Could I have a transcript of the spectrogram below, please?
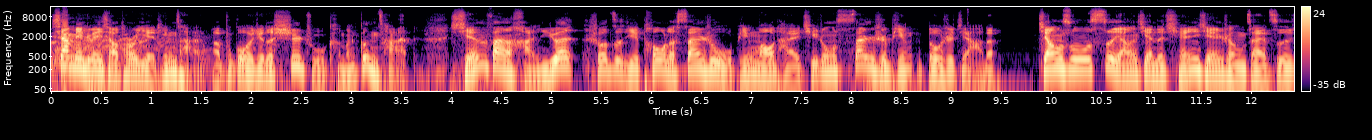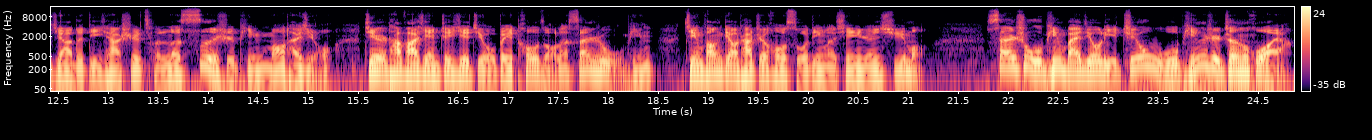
下面这位小偷也挺惨啊，不过我觉得失主可能更惨。嫌犯喊冤，说自己偷了三十五瓶茅台，其中三十瓶都是假的。江苏泗阳县的钱先生在自家的地下室存了四十瓶茅台酒。近日，他发现这些酒被偷走了三十五瓶。警方调查之后，锁定了嫌疑人徐某。三十五瓶白酒里只有五瓶是真货呀！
